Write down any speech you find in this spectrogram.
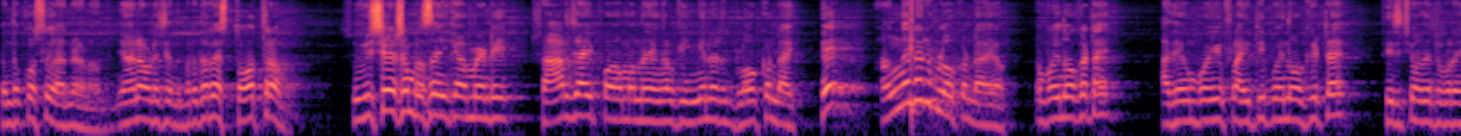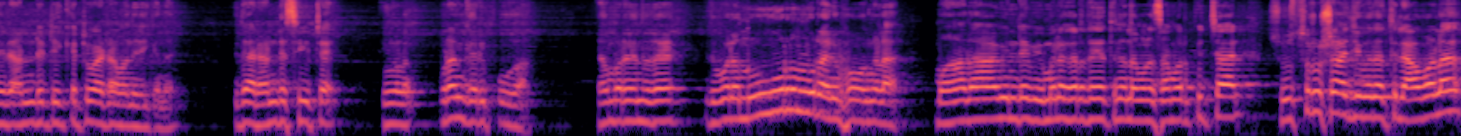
പെന്തക്കോസുകാരനാണ് ഞാൻ അവിടെ ചെന്ന്. ബ്രദറെ സ്തോത്രം. സുവിശേഷം പ്രസംഗിക്കാൻ വേണ്ടി ഷാർജായി പോകാമെന്ന് ഞങ്ങൾക്ക് ഇങ്ങനെ ഒരു ബ്ലോക്ക് ഉണ്ടായി ഏ അങ്ങനെ ഒരു ബ്ലോക്ക് ഉണ്ടായോ ഞാൻ പോയി നോക്കട്ടെ. അദ്ദേഹം പോയി ഫ്ലൈറ്റിൽ പോയി നോക്കിയിട്ട് തിരിച്ചു വന്നിട്ട് പറഞ്ഞു രണ്ട് ടിക്കറ്റുമായിട്ടാണ് വന്നിരിക്കുന്നത്. ഇതാ രണ്ട് സീറ്റ്. നിങ്ങൾ ഉടൻ കയറി പോവുക. ഞാൻ പറയുന്നത് ഇതുപോലെ നൂറ് നൂറ് അനുഭവങ്ങൾ മാതാവിന്റെ വിമല ഹൃദയത്തിന് നമ്മൾ സമർപ്പിച്ചാൽ ശുശ്രൂഷ ജീവിതത്തിൽ അവൾ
